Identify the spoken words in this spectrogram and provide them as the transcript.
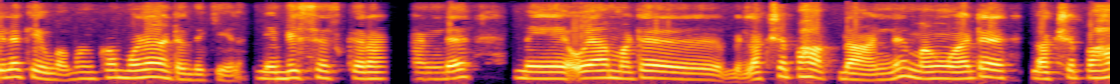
කියලා කිව්වා. මං කිව්වා මොනකටද කියලා. මේ බිස්නස් කරන්න මේ ඔයා මට ලක්ෂ පහක් දාන්න. මං ඔයාලට ලක්ෂ පහ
